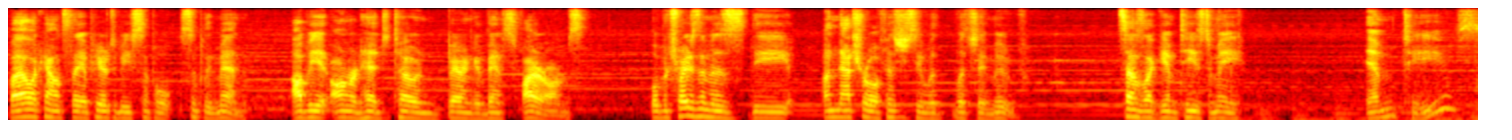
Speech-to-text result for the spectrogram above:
By all accounts, they appear to be simple, simply men, albeit armored head to toe and bearing advanced firearms. What betrays them is the unnatural efficiency with which they move. Sounds like MTs to me. MTs?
